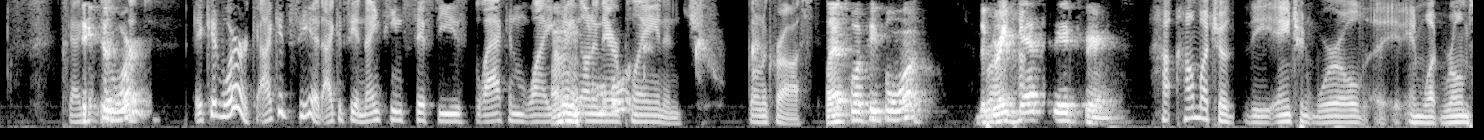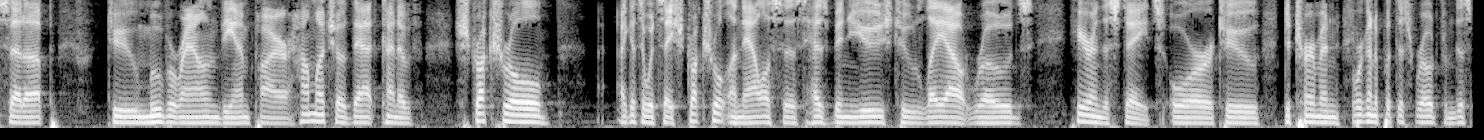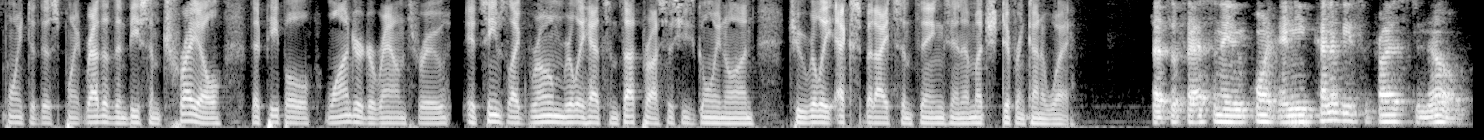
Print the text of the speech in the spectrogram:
Guidester. It could work. It could work. I could see it. I could see a 1950s black and white I mean, on an airplane and going across. That's what people want. The Great Gatsby experience. How, how much of the ancient world in uh, what Rome set up to move around the empire, how much of that kind of structural, I guess I would say structural analysis has been used to lay out roads here in the States or to determine we're going to put this road from this point to this point rather than be some trail that people wandered around through. It seems like Rome really had some thought processes going on to really expedite some things in a much different kind of way. That's a fascinating point, and you'd kind of be surprised to know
